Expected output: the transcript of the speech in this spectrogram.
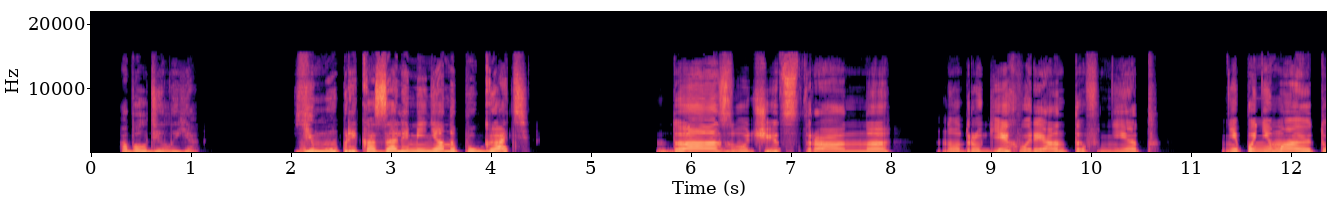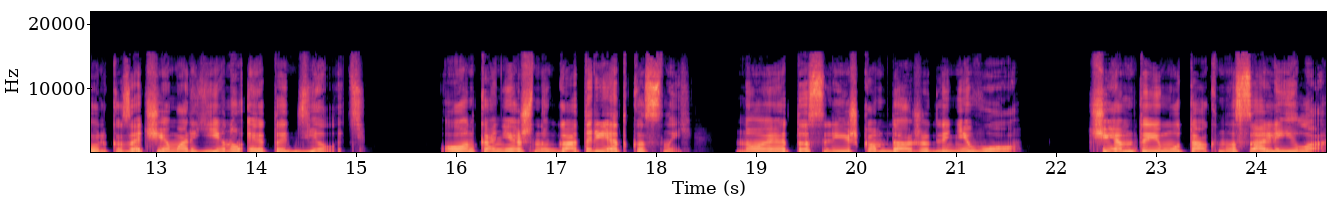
— обалдела я. «Ему приказали меня напугать?» «Да, звучит странно, но других вариантов нет. Не понимаю только, зачем Арьену это делать. Он, конечно, гад редкостный, но это слишком даже для него. Чем ты ему так насолила?»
